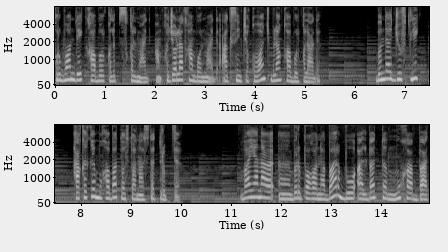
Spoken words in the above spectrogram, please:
qurbondek qabul qilib siqilmaydi. Ham hijolat ham bo'lmaydi. Aksincha quvonch bilan qabul qiladi. Bunda juftlik haqiqiy muhabbat ostonasida turibdi. Va yana e, bir pog'ona bor. Bu albatta muhabbat.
